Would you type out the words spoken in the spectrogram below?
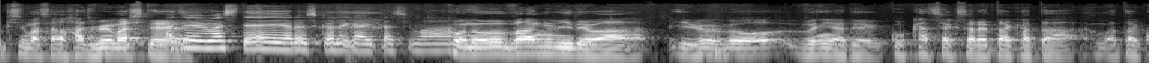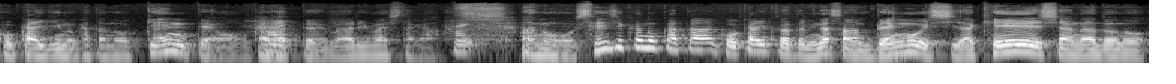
浮島さんはじめまして。はじめまして。よろしくお願いいたします。この番組ではいろいろ分野でご活躍された方また国会議員の方の原点を伺ってまいりましたが、はい。あの政治家の方国会議員の方皆さん弁護士や経営者などの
